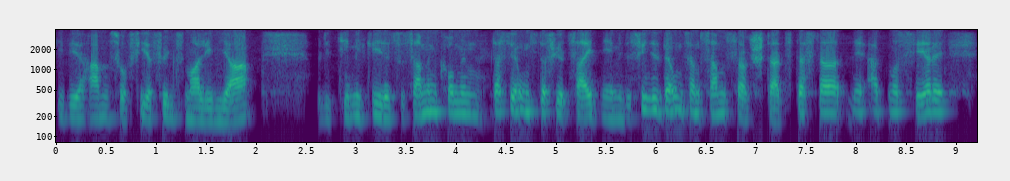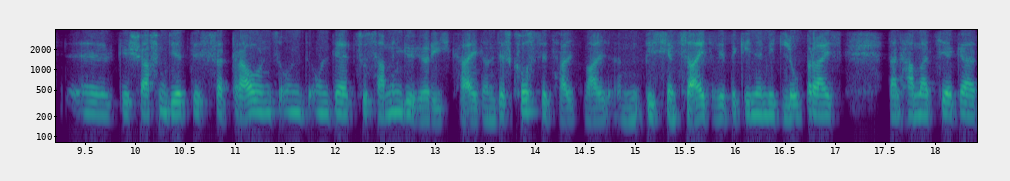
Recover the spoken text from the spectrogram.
die wir haben, so vier, fünf Mal im Jahr, die Teammitglieder zusammenkommen, dass wir uns dafür Zeit nehmen. Das findet bei uns am Samstag statt, dass da eine Atmosphäre äh, geschaffen wird des Vertrauens und, und der Zusammengehörigkeit. Und das kostet halt mal ein bisschen Zeit. Wir beginnen mit Lobpreis, dann haben wir circa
